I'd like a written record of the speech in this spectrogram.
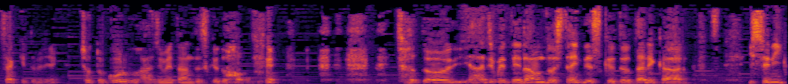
さっき言ったように、ちょっとゴルフ始めたんですけど、ねちょっと初めてラウンドしたいんですけど、誰か一緒に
